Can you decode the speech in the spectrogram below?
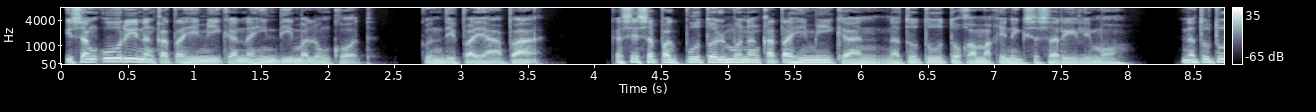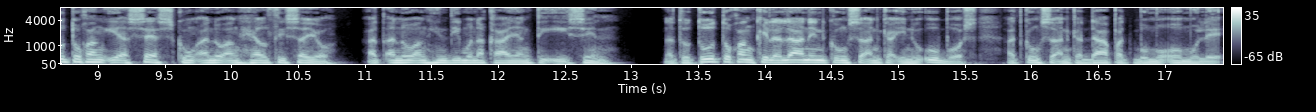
Isang uri ng katahimikan na hindi malungkot, kundi payapa. Kasi sa pagputol mo ng katahimikan, natututo ka makinig sa sarili mo. Natututo kang i-assess kung ano ang healthy sa'yo at ano ang hindi mo na kayang tiisin. Natututo kang kilalanin kung saan ka inuubos at kung saan ka dapat bumuo muli.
